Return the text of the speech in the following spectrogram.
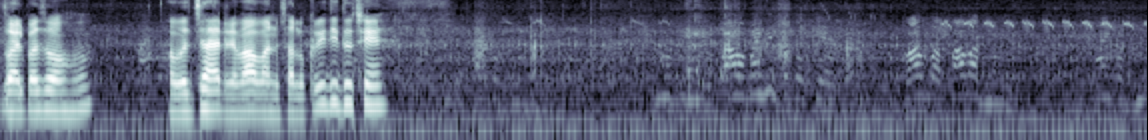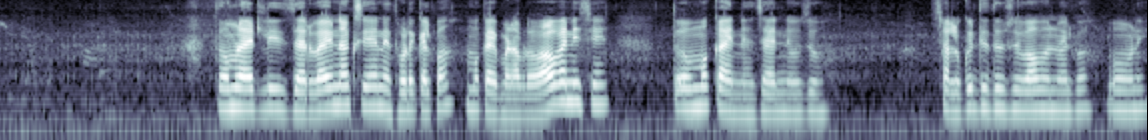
તો હાલ પાછો હવે ઝાડને વાવવાનું ચાલુ કરી દીધું છે. તો હમણાં એટલી ઝાર વાવી નાખશે અને થોડીક અલ્પા મકાઈ પણ આપણે વાવવાની છે. તો મકાઈને ઝાડને જો ચાલુ કરી દીધું છે વાવવાનું અલ્પા વાવણી.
